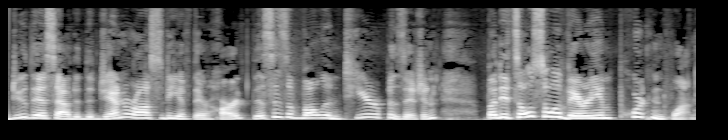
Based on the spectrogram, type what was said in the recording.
do this out of the generosity of their heart. This is a volunteer position, but it's also a very important one.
